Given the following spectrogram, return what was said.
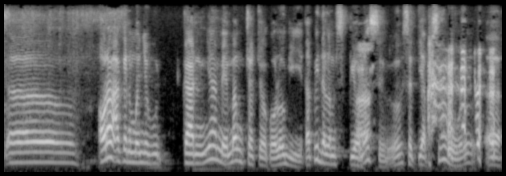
uh, orang akan menyebut bukannya memang cocokologi, tapi dalam spionase ah. setiap simbol uh,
